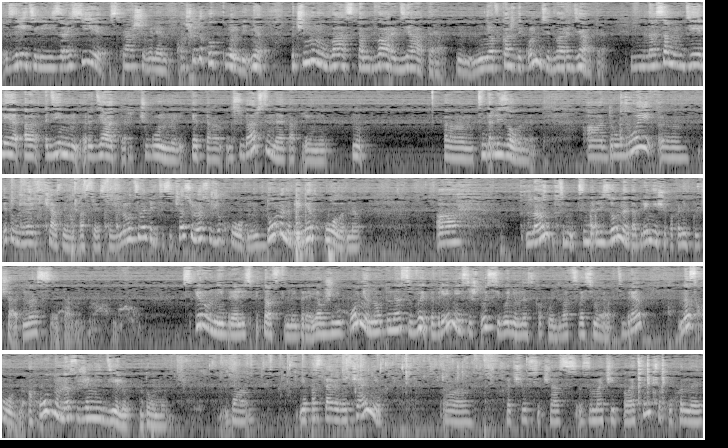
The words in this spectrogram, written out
зрители из России спрашивали, а что такое комби? Нет, почему у вас там два радиатора? У меня в каждой комнате два радиатора. На самом деле э, один радиатор чугунный – это государственное отопление, ну, э, централизованное, а другой э, – это уже частное непосредственно. Ну вот смотрите, сейчас у нас уже холодно. Дома, например, холодно – а нам централизованное отопление еще пока не включают. У нас там, с 1 ноября или с 15 ноября, я уже не помню, но вот у нас в это время, если что, сегодня у нас какой, 28 октября, у нас холодно. А холодно у нас уже неделю дома. Да. Я поставила чайник. А, хочу сейчас замочить полотенце кухонное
